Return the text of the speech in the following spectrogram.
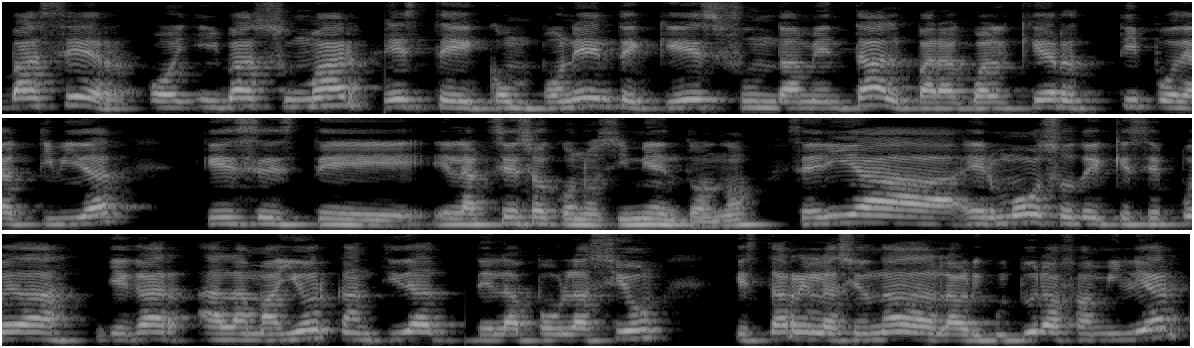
va a ser o, y va a sumar este componente que es fundamental para cualquier tipo de actividad que es este el acceso al conocimiento, ¿no? Sería hermoso de que se pueda llegar a la mayor cantidad de la población que está relacionada a la agricultura familiar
